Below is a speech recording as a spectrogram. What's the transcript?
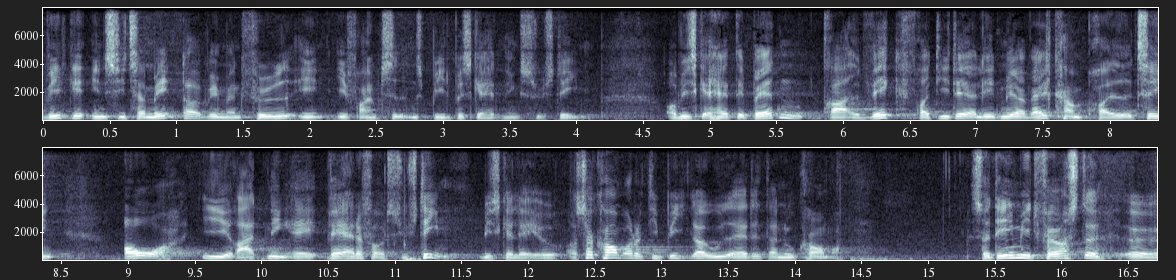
hvilke incitamenter vil man føde ind i fremtidens bilbeskatningssystem. Og vi skal have debatten drejet væk fra de der lidt mere valgkampprægede ting, over i retning af, hvad er det for et system, vi skal lave. Og så kommer der de biler ud af det, der nu kommer. Så det er mit første øh,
